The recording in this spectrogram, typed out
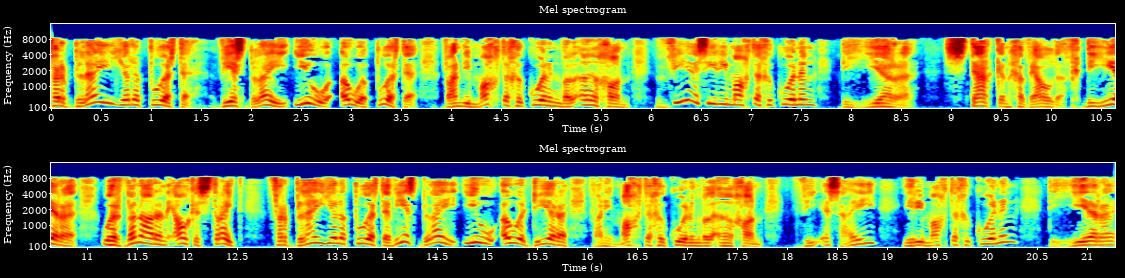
Verbly julle poorte, wees bly, u oue poorte, want die magtige koning wil ingaan. Wie is hierdie magtige koning? Die Here, sterk en geweldig. Die Here, oorwinnaar in elke stryd. Verbly julle poorte, wees bly, u oue deure, want die magtige koning wil ingaan. Wie is hy? Hierdie magtige koning, die Here,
